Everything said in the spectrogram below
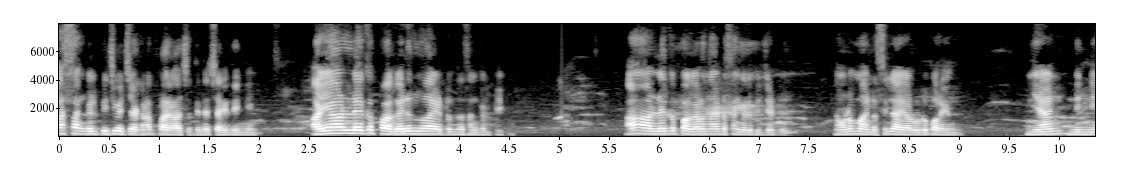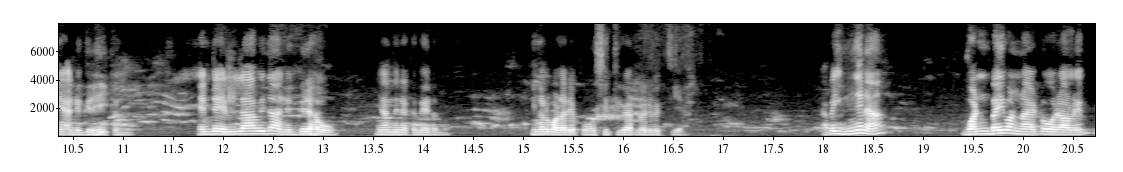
ആ സങ്കല്പിച്ച് വെച്ചേക്കണ പ്രകാശത്തിന്റെ ചൈതന്യം അയാളിലേക്ക് പകരുന്നതായിട്ടൊന്ന് സങ്കല്പിക്കും. ആ ആളിലേക്ക് പകർന്നതായിട്ട് സങ്കല്പിച്ചിട്ട് നമ്മുടെ മനസ്സിൽ അയാളോട് പറയുന്നു ഞാൻ നിന്നെ അനുഗ്രഹിക്കുന്നു. എന്റെ എല്ലാവിധ അനുഗ്രഹവും ഞാൻ നിനക്ക് നേരുന്നു. നിങ്ങൾ വളരെ പോസിറ്റീവായിട്ടുള്ളൊരു വ്യക്തിയാണ്. അപ്പം ഇങ്ങനെ വൺ ബൈ വൺ ആയിട്ട് ഒരാളെയും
